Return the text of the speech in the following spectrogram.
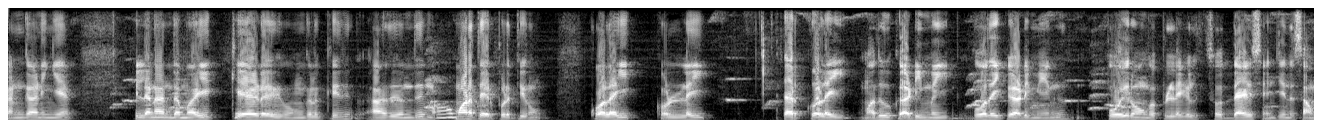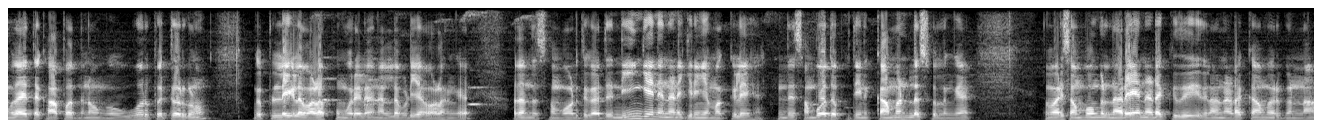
கண்காணிங்க. இல்லைன்னா இந்த மாதிரி கேடு உங்களுக்கு அது வந்து அவமானத்தை ஏற்படுத்திடும் கொலை கொள்ளை தற்கொலை மதுவுக்கு அடிமை போதைக்கு அடிமைன்னு போயிடும் உங்கள் பிள்ளைகள். ஸோ தயவு செஞ்சு இந்த சமுதாயத்தை காப்பாற்றினா உங்கள் ஒவ்வொரு பெற்றோர்களும் உங்கள் பிள்ளைகளை வளர்ப்பு முறையில் நல்லபடியாக வளருங்க. அது அந்த சம்பவத்துக்கு அது நீங்கள் என்ன நினைக்கிறீங்க மக்களே? இந்த சம்பவத்தை பற்றின கமெண்டில் சொல்லுங்கள் இந்த மாதிரி சம்பவங்கள் நிறைய நடக்குது. இதெல்லாம் நடக்காமல் இருக்குன்னா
